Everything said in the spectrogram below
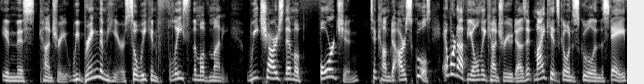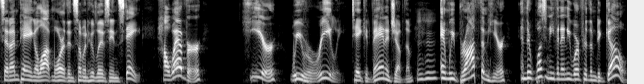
in this country, we bring them here so we can fleece them of money. We charge them a fortune to come to our schools. And we're not the only country who does it. My kid's going to school in the States, and I'm paying a lot more than someone who lives in state. However, here we really take advantage of them. Mm-hmm. And we brought them here, and there wasn't even anywhere for them to go.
